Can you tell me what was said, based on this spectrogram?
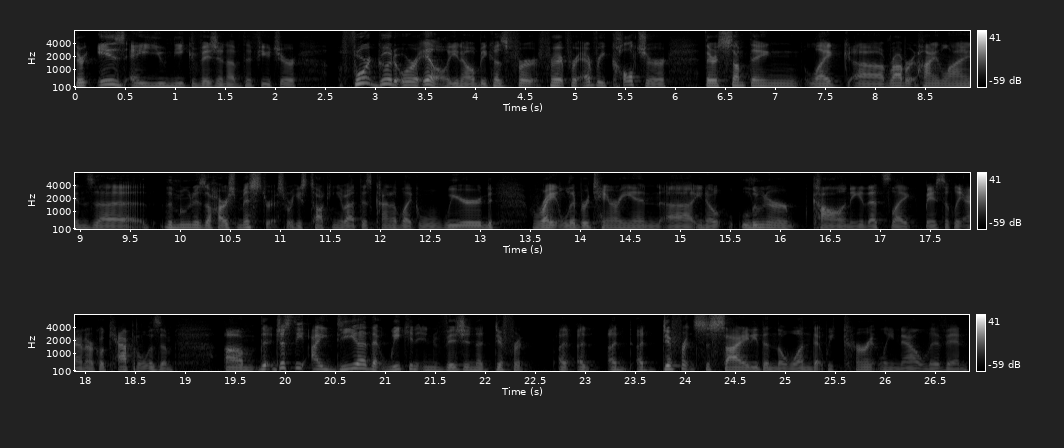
there is a unique vision of the future, for good or ill, you know, because for for for every culture, there's something like uh, Robert Heinlein's uh, "The Moon is a Harsh Mistress," where he's talking about this kind of like weird right libertarian, uh, you know, lunar colony that's like basically anarcho-capitalism. Um, th- just the idea that we can envision a different a, a, a different society than the one that we currently now live in,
